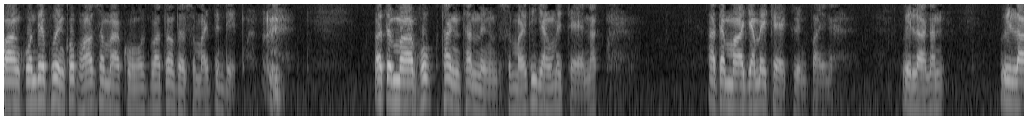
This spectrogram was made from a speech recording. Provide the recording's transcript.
บางคนได้เพื่อนคบหาสมาคมมาตั้งแต่สมัยเป็นเด็กอาตมาพบท่านท่านหนึ่ง สมัยที่ยังไม่แก่นักอาตมายังไม่แก่เกินไปนะ เวลานั้น เวลา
